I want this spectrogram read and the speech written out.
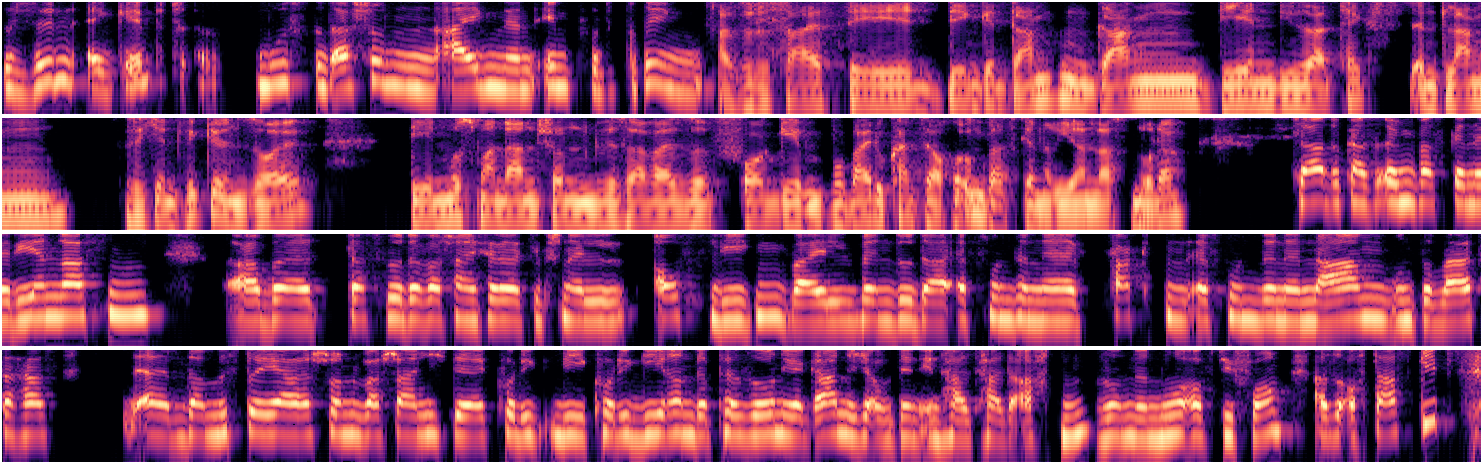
Sinn ergibt, musst du da schon einen eigenen Input bringen. Also das heißt, die, den Gedankengang, den dieser Text entlang sich entwickeln soll, den muss man dann schon in gewisser Weise vorgeben. Wobei du kannst ja auch irgendwas generieren lassen, oder? Klar, du kannst irgendwas generieren lassen, aber das würde wahrscheinlich relativ schnell auffliegen, weil wenn du da erfundene Fakten, erfundene Namen und so weiter hast, äh, da müsste ja schon wahrscheinlich der, die korrigierende Person ja gar nicht auf den Inhalt halt achten, sondern nur auf die Form. Also auch das gibt's,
